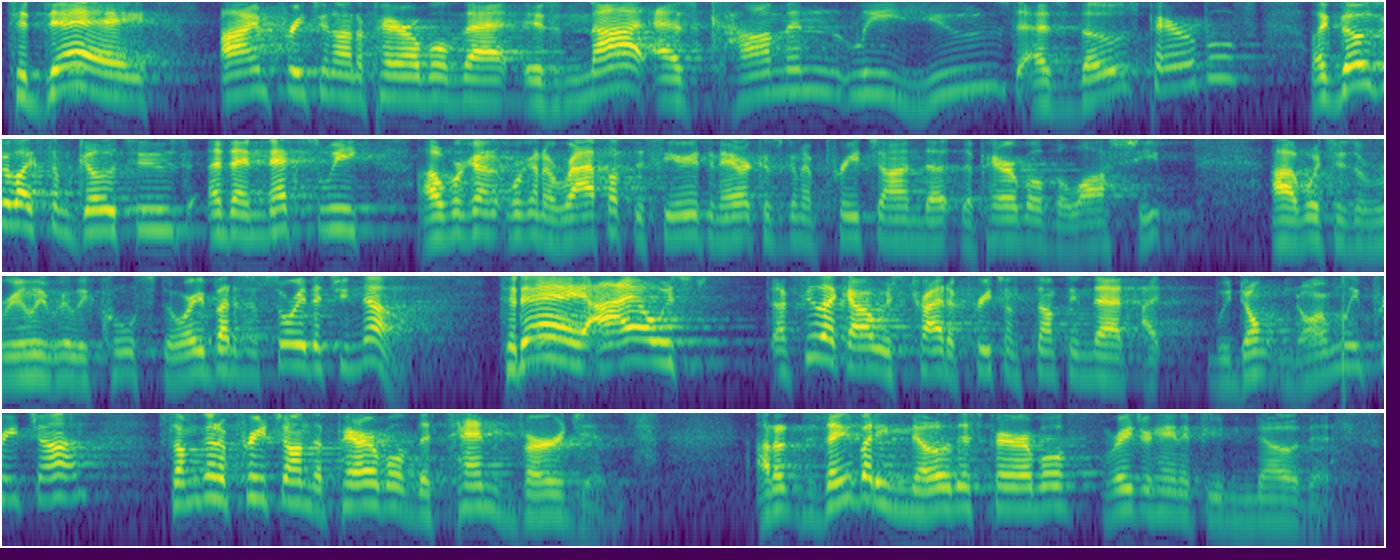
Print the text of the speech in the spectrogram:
Today, I'm preaching on a parable that is not as commonly used as those parables. Like, those are like some go tos. And then next week, uh, we're going we're gonna wrap up the series, and Eric is going to preach on the, the parable of the lost sheep, uh, which is a really, really cool story, but it's a story that you know. Today, I always, I feel like I always try to preach on something that I, we don't normally preach on. So I'm going to preach on the parable of the 10 virgins. Does anybody know this parable? Raise your hand if you know this.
